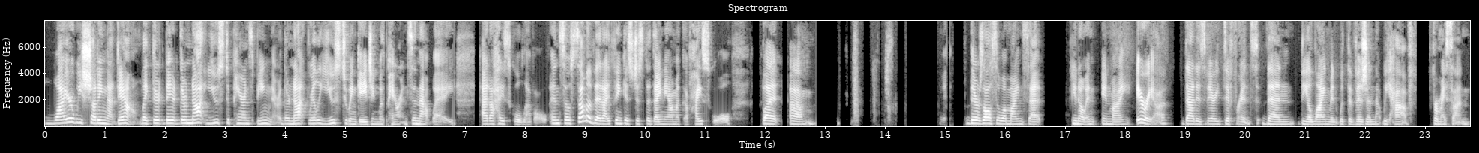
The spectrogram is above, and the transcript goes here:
why are we shutting that down? Like they're they're they're not used to parents being there. They're not really used to engaging with parents in that way at a high school level. And so some of it I think is just the dynamic of high school. But um there's also a mindset, you know, in in my area that is very different than the alignment with the vision that we have for my son.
